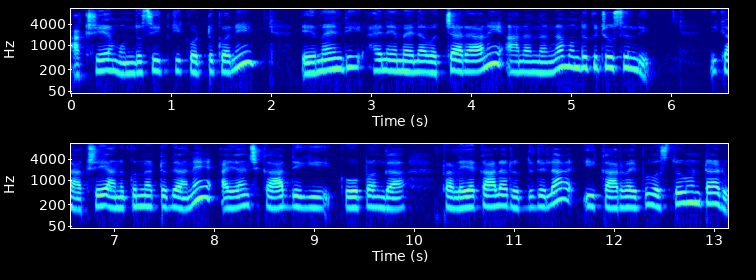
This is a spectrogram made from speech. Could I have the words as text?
అక్షయ ముందు సీట్కి కొట్టుకొని ఏమైంది? ఆయన ఏమైనా వచ్చారా? అని ఆనందంగా ముందుకు చూసింది. ఇక అక్షయ్ అనుకున్నట్టుగానే అయాంచ్ కార్ దిగి కోపంగా ప్రళయకాల రుద్రుడిలా ఈ కార్ వైపు వస్తూ ఉంటాడు.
